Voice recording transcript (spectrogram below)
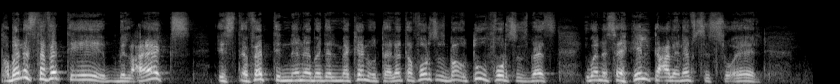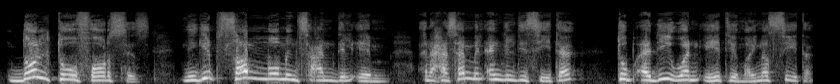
طب أنا استفدت إيه؟ بالعكس استفدت إن أنا بدل ما كانوا 3 forces بقوا 2 forces بس. يبقى أنا سهلت على نفس السؤال. دول 2 forces نجيب sum moments عند ال M أنا هسمي ال angle دي سيتا تبقى دي 180 minus theta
